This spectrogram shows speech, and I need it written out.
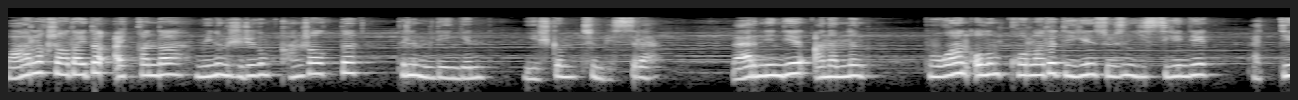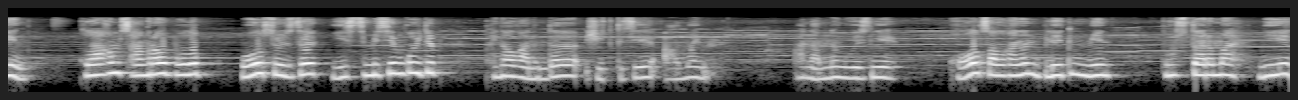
барлық жағдайды айтқанда менің жүрегім қаншалықты тілімденгенін ешкім түсінбес сірә бәрінен де анамның туған ұлым қорлады деген сөзін естігенде әттең құлағым саңырау болып ол сөзді естімесем ғой деп қиналғанымды жеткізе алмаймын. Анамның өзіне қол салғанын білетін мен туыстарыма не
